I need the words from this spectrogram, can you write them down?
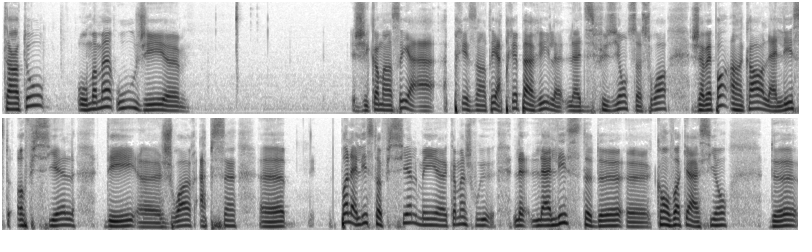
tantôt, au moment où j'ai j'ai commencé à, présenter, à préparer la, diffusion de ce soir. Je n'avais pas encore la liste officielle des euh, joueurs absents. Euh, pas la liste officielle, mais euh, comment je vous. La, liste de convocation de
